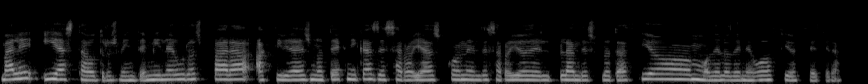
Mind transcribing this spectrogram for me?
¿vale? Y hasta otros 20.000 euros para actividades no técnicas desarrolladas con el desarrollo del plan de explotación, modelo de negocio, etc.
